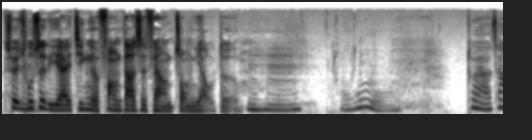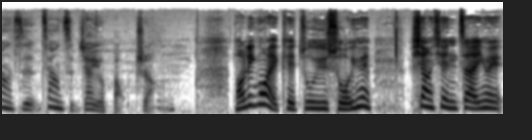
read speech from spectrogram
所以出自离癌金额放大是非常重要的。嗯哼，哦，对啊，这样子这样子比较有保障。然后另外也可以注意说，因为像现在因为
